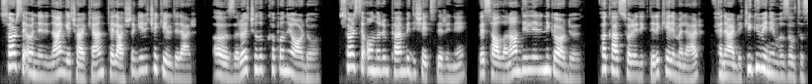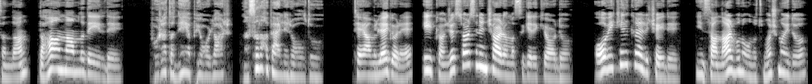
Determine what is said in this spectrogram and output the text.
Cersei önlerinden geçerken telaşla geri çekildiler. Ağızları açılıp kapanıyordu. Cersei onların pembe diş etlerini ve sallanan dillerini gördü. Fakat söyledikleri kelimeler Fener'deki güvenin vızıltısından daha anlamlı değildi. Burada ne yapıyorlar? Nasıl haberleri oldu? Teamüle göre ilk önce Cersei'nin çağrılması gerekiyordu. O vekil kraliçeydi. İnsanlar bunu unutmuş muydu?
